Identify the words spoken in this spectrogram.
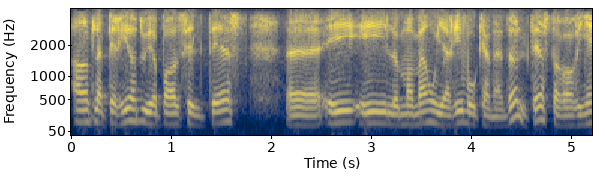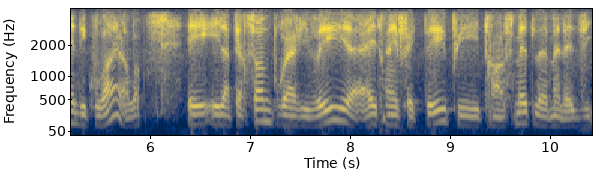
entre la période où il a passé le test et, le moment où il arrive au Canada, le test n'aura rien découvert. Et, et, la personne pourrait arriver à être infectée puis transmettre la maladie.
